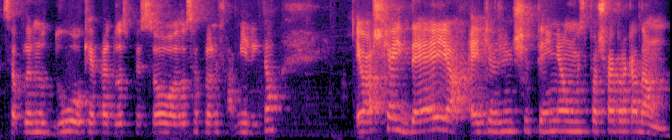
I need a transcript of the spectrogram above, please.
se é o plano duo, que é para duas pessoas, ou se é o plano família. Então, eu acho que a ideia é que a gente tenha um Spotify para cada um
